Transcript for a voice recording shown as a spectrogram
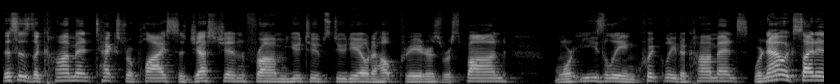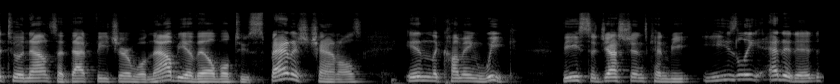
This is the comment text reply suggestion from YouTube Studio to help creators respond more easily and quickly to comments. We're now excited to announce that that feature will now be available to Spanish channels in the coming week. These suggestions can be easily edited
